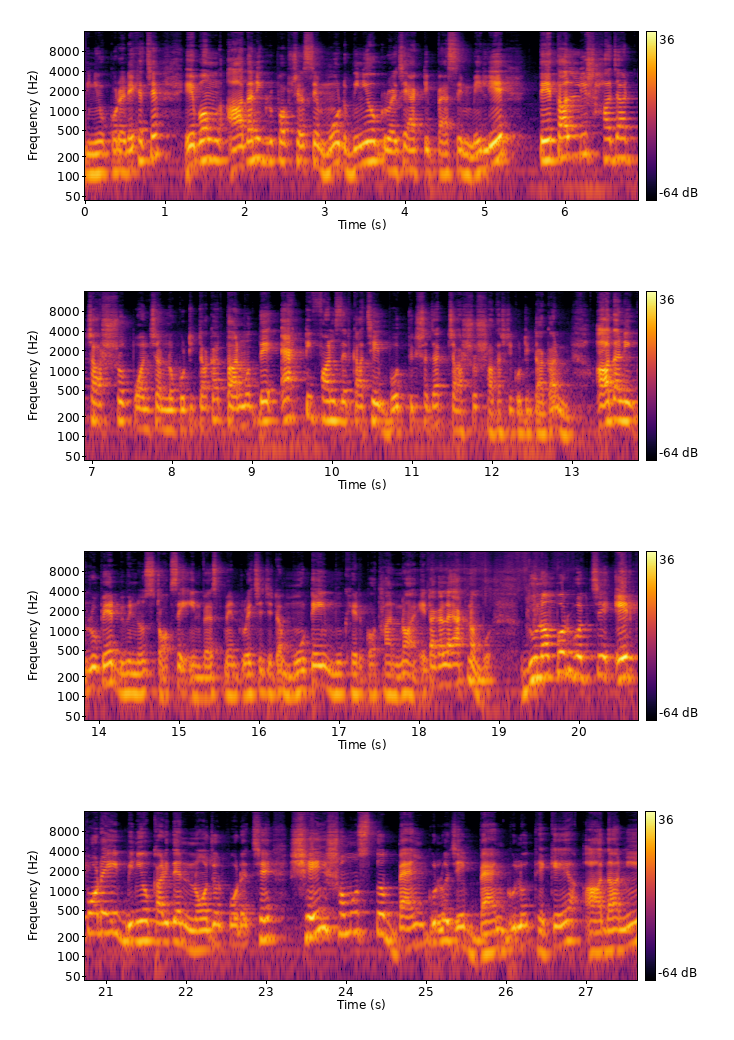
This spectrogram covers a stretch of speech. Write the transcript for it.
বিনিয়োগ করে রেখেছে। এবং আদানি গ্রুপ অফ শেয়ার্সে মোট বিনিয়োগ রয়েছে অ্যাক্টিভ প্যাসিভ মিলিয়ে তেতাল্লিশ হাজার চারশো পঞ্চান্ন কোটি টাকা তার মধ্যে অ্যাক্টিভ ফান্ডসের কাছে বত্রিশ হাজার চারশো সাতাশি কোটি টাকার আদানি গ্রুপের বিভিন্ন স্টকসে ইনভেস্টমেন্ট রয়েছে, যেটা মোটেই মুখের কথা নয়। এটা গেল এক নম্বর। দু নম্বর হচ্ছে, এরপরেই বিনিয়োগকারীদের নজর পড়েছে, সেই সমস্ত ব্যাংকগুলো, যে ব্যাংকগুলো থেকে আদানি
